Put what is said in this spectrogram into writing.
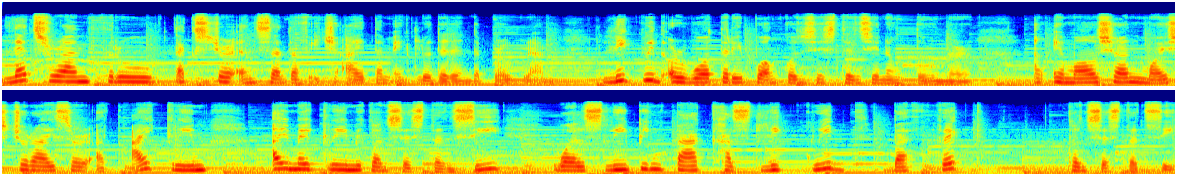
Let's run through texture and scent of each item included in the program. Liquid or watery po ang consistency ng toner. Ang emulsion, moisturizer at eye cream ay may creamy consistency while sleeping pack has liquid but thick consistency.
